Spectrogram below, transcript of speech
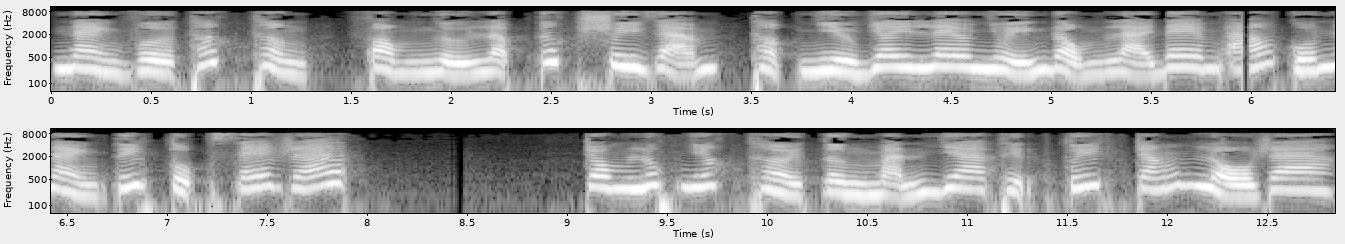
Nàng vừa thất thần, phòng ngự lập tức suy giảm, thật nhiều dây leo nhuyễn động lại đem áo của nàng tiếp tục xé rách. Trong lúc nhất thời từng mảnh da thịt tuyết trắng lộ ra.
